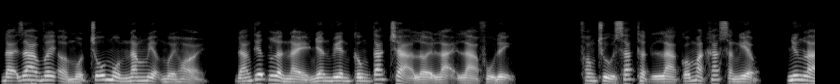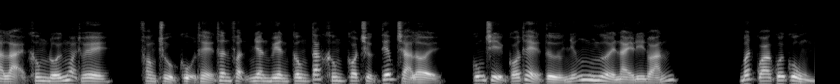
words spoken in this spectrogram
Đại gia vây ở một chỗ mồm năm miệng mười hỏi, đáng tiếc lần này nhân viên công tác trả lời lại là phủ định. Phòng chủ xác thật là có mặt khác sản nghiệp, nhưng là lại không đối ngoại thuê, phòng chủ cụ thể thân phận nhân viên công tác không có trực tiếp trả lời, cũng chỉ có thể từ những người này đi đoán. Bất quá cuối cùng,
